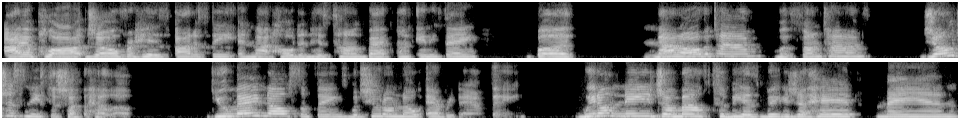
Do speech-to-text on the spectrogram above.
I applaud Joe for his honesty and not holding his tongue back on anything, but not all the time, but sometimes Joe just needs to shut the hell up. You may know some things, but you don't know every damn thing. We don't need your mouth to be as big as your head, man.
